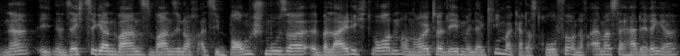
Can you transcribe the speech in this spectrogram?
ne, in den 60ern waren sie noch als die Baumschmuser äh, beleidigt worden und heute leben wir in der Klimakatastrophe und auf einmal ist der Herr der Ringe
